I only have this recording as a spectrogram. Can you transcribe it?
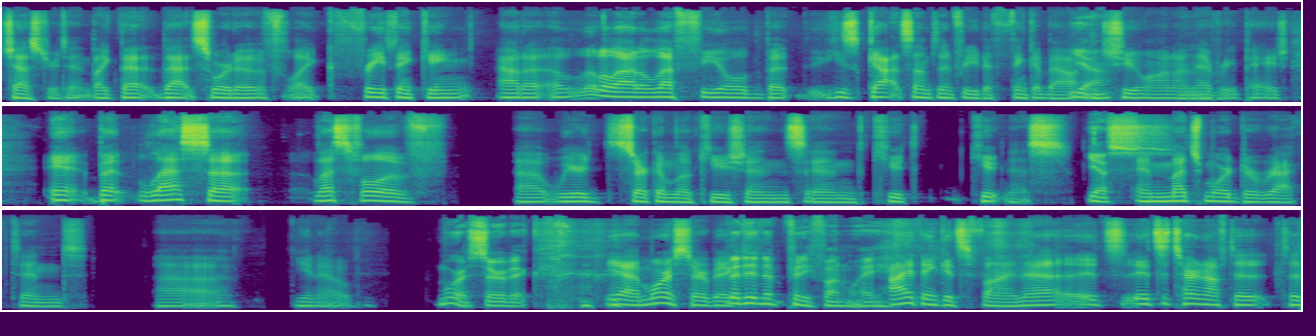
Chesterton, like that that sort of like free thinking out of a little out of left field, but he's got something for you to think about Yeah. and chew on on Mhm. every page, and, but less uh, less full of uh, weird circumlocutions and cute cuteness, Yes. and much more direct and uh, you know more acerbic, yeah more acerbic. but in a pretty fun way. I think it's fun. Uh, it's it's a turnoff to to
